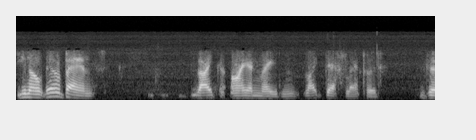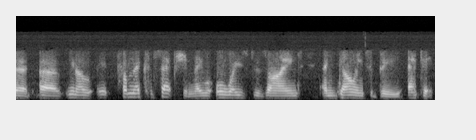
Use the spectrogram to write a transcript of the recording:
you know, there are bands like Iron Maiden, like Def Leppard, that uh, you know, it, from their conception, they were always designed and going to be epic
